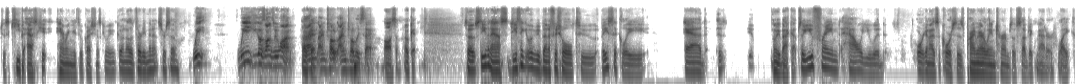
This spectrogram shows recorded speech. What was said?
just keep asking, hammering you through questions. Can we go another thirty minutes or so? we we can go as long as we want. Okay. I'm I'm, to- I'm totally set. Awesome. Okay. So Stephen asks, do you think it would be beneficial to basically add? uh, Let me back up. So you framed how you would organize the courses primarily in terms of subject matter, like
